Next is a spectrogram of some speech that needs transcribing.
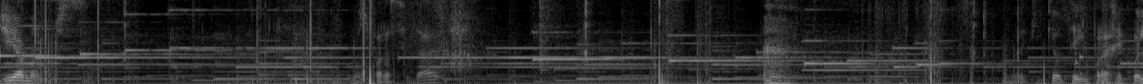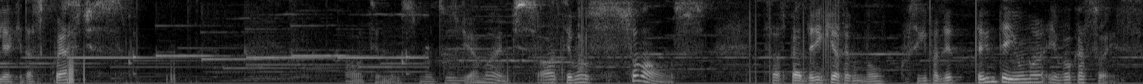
diamantes. Vamos para a cidade. Vamos ver o que, eu tenho para recolher aqui das quests. Ó, temos muitos diamantes. Ó, temos summons. Essas pedrinhas aqui vão conseguir fazer 31 invocações.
